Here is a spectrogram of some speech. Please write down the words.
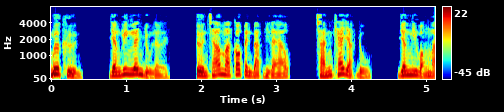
เมื่อคืน ยังวิ่งเล่นอยู่เลย ตื่นเช้ามาก็เป็นแบบนี้แล้ว ฉันแค่อยากดู ยังมีหวังไหม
